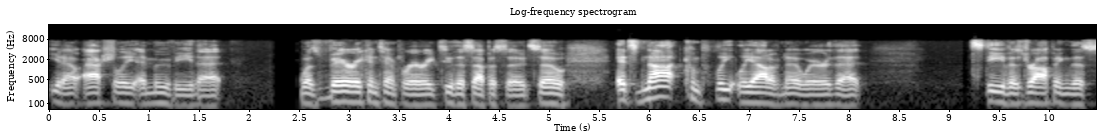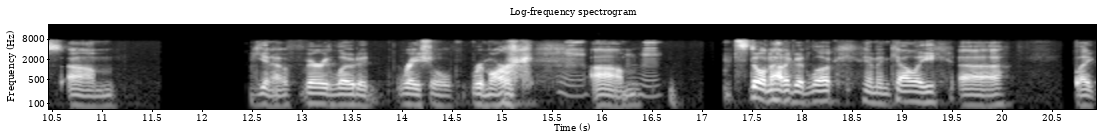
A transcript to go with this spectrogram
you know actually a movie that was very contemporary to this episode. So it's not completely out of nowhere that Steve is dropping this, um, you know, very loaded racial remark. Mhm, Um, mhm. Still not a good look. Him and Kelly, uh, like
